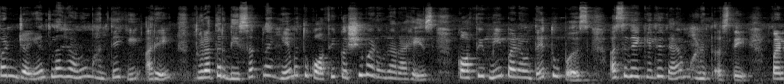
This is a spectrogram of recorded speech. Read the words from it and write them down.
पण जयंतला जानू म्हणते की अरे तुला तर दिसत नाही आहे मग तू कॉफी कशी बनवणार आहेस? कॉफी मी बनवते तू बस. असं देखील ते त्याला म्हणत असते. पण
